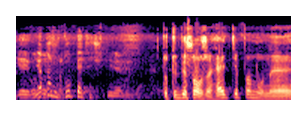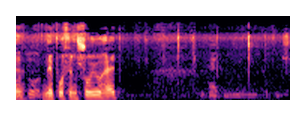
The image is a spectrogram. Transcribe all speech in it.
я его Я тоже кажу, до 5,4 я віддам. То тобі що вже геть, типу, ну не, не по фіншую геть. Геть не, не потишу.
